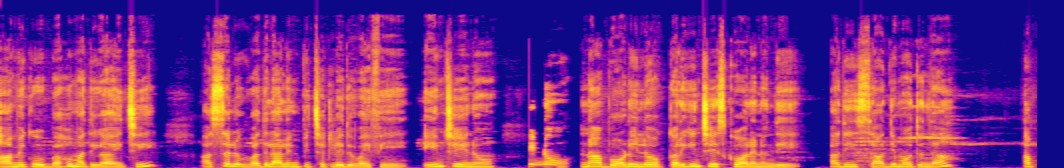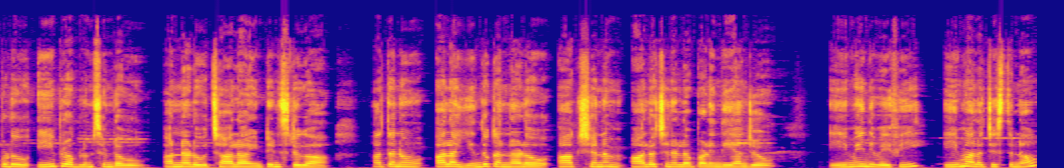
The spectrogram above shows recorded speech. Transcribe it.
ఆమెకు బహుమతిగా ఇచ్చి అస్సలు వదలాలనిపించట్లేదు వైఫీ. ఏం చేయను? నిన్ను నా బాడీలో కరిగించేసుకోవాలనుంది. అది సాధ్యమవుతుందా? అప్పుడు ఈ ప్రాబ్లమ్స్ ఉండవు అన్నాడు చాలా ఇంటెన్స్డ్గా. అతను అలా ఎందుకన్నాడో ఆ క్షణం ఆలోచనలో పడింది అంజు. ఏమైంది వైఫీ? ఏం ఆలోచిస్తున్నావు?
